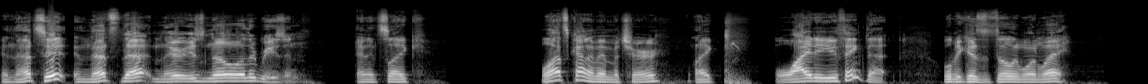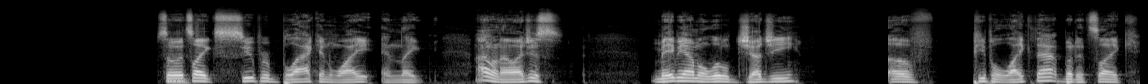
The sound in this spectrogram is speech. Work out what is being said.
and that's it, and that's that, and there is no other reason. And it's like, well, that's kind of immature. Like, why do you think that? Well, because it's only one way. So Hmm. it's like super black and white, and like, I don't know. I just, maybe I'm a little judgy of people like that, but it's like,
